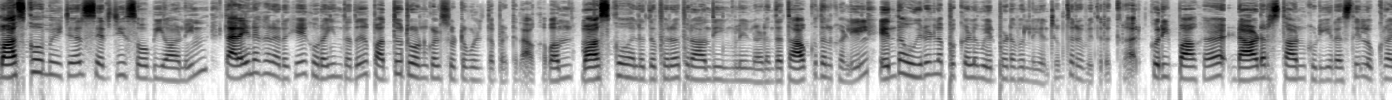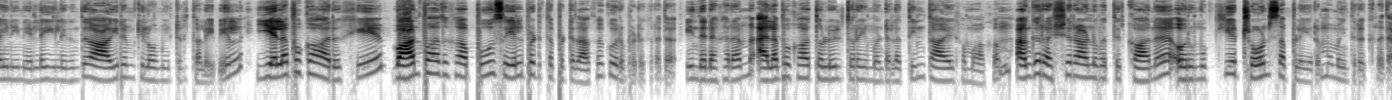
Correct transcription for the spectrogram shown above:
மாஸ்கோ மேஜர் செர்ஜி சோபியானின் தலைநகர் அருகே குறைந்தது பத்து ட்ரோன்கள் சுட்டு வீழ்த்தப்பட்டதாகவும் மாஸ்கோ அல்லது பிற பிராந்தியங்களில் நடந்த தாக்குதல்களில் எந்த உயிரிழப்புகளும் ஏற்படவில்லை என்றும் தெரிவித்திருக்கிறார். குறிப்பாக டாடர்ஸ்தான் குடியரசில் உக்ரைனின் எல்லையிலிருந்து ஆயிரம் கிலோமீட்டர் தொலைவில் எலபுகா அருகே வான் பாதுகாப்பு செயல்படுத்தப்பட்டதாக கூறப்படுகிறது. இந்த நகரம் அலபுகா தொழில்துறை மண்டலத்தின் தாயகமாகும். அங்கு ரஷ்ய ராணுவத்திற்கான ஒரு முக்கிய ட்ரோன் சப்ளையரும் அமைந்திருக்கிறது.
